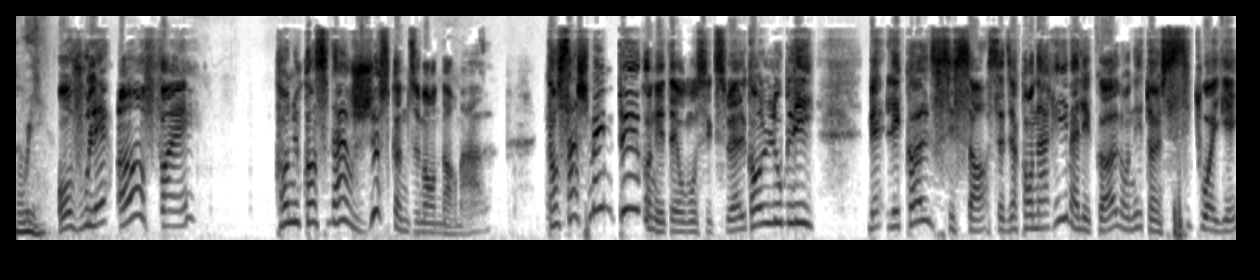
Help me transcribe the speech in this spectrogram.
Oui. On voulait enfin qu'on nous considère juste comme du monde normal. Qu'on sache même plus qu'on était homosexuel, qu'on l'oublie. Mais l'école, c'est ça. C'est-à-dire qu'on arrive à l'école, on est un citoyen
